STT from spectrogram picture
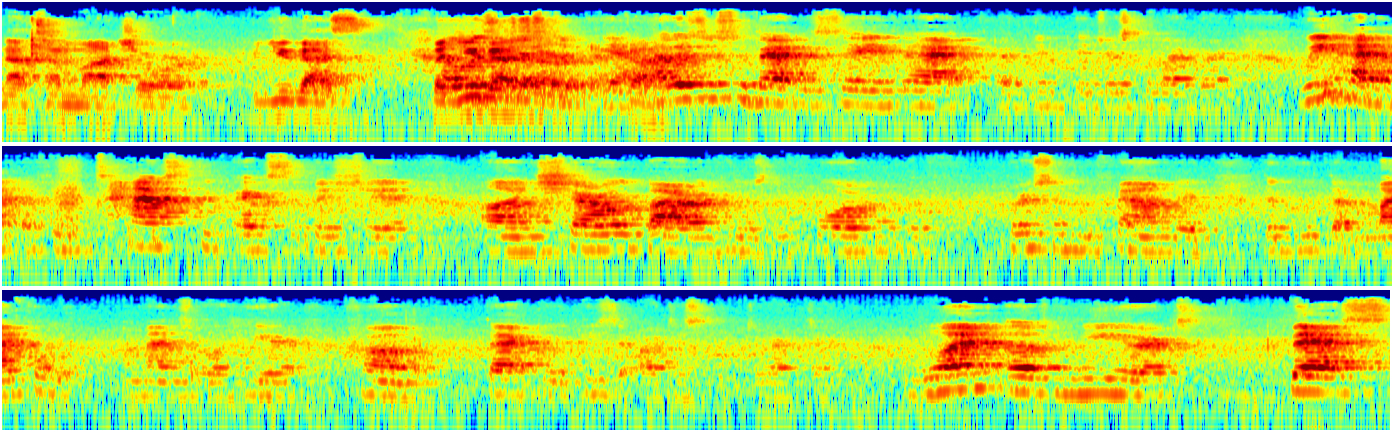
not so much. Or you guys, but I you was guys just- are. Yeah, Yeah, I was just about to say that, uh, in, in just the library. We had a, a fantastic exhibition on Cheryl Byron, who was the form, the person who founded the group that Michael Manswell here from that group, he's the artistic director. One of New York's best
